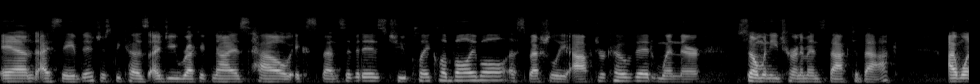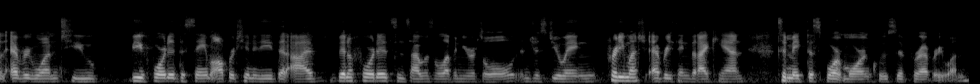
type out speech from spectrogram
And I saved it just because I do recognize how expensive it is to play club volleyball, especially after COVID when there are so many tournaments back to back. I want everyone to be afforded the same opportunity that I've been afforded since I was 11 years old and just doing pretty much everything that I can to make the sport more inclusive for everyone.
